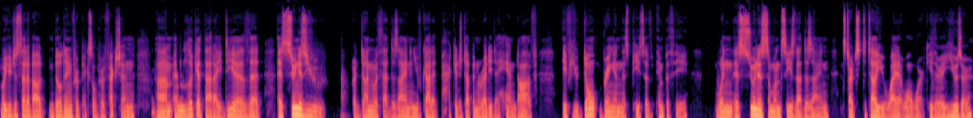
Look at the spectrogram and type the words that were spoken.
what you just said about building for pixel perfection Mhm. um, and look at that idea that as soon as you are done with that design and you've got it packaged up and ready to hand off, if you don't bring in this piece of empathy, when as soon as someone sees that design, it starts to tell you why it won't work, either a user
